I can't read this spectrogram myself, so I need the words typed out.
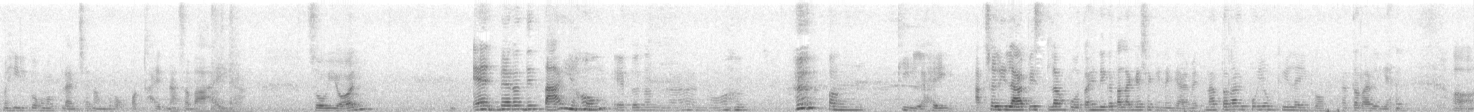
mahilig ko magplansya ng buhok pag kahit nasa bahay lang. So, yon And meron din tayong, ito nga, ano, pang kilay. Actually, lapis lang po. Hindi ko talaga siya ginagamit. Natural po yung kilay ko. Natural yan. Uh,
